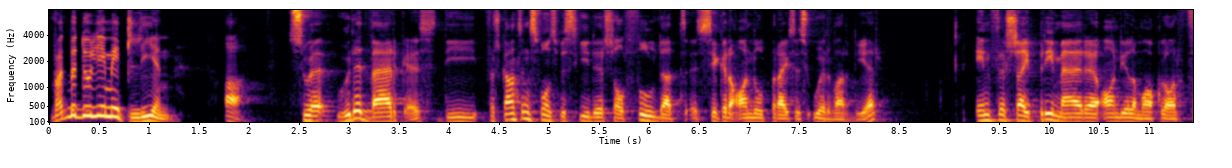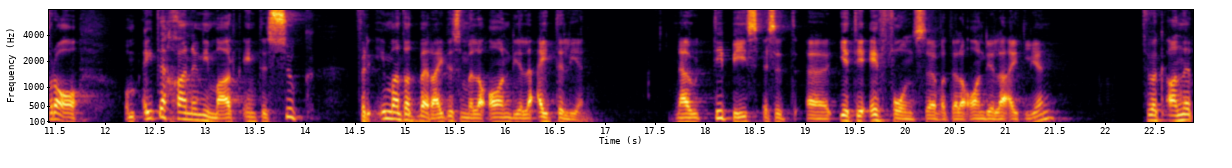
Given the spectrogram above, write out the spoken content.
Wat bedoel jy met leen? Ah, so hoe dit werk is, die verskansingsfondsbestuurder sal voel dat 'n sekere aandeleprys is oorwaardeer en vir sy primêre aandelemakelaar vra om uit te gaan in die mark en te soek vir iemand wat bereid is om hulle aandele uit te leen. Nou tipies is dit 'n uh, ETF fondse wat hulle aandele uitleen. So ook ander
